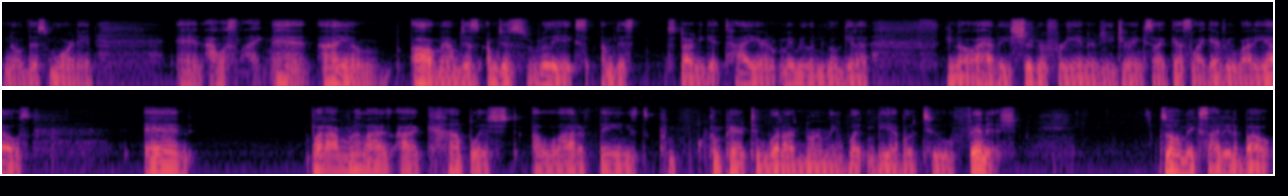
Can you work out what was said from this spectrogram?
you know, this morning, and I was like, man, I am. Oh man, I'm just, I'm just really, ex- I'm just starting to get tired. Maybe let me go get a, you know, I have these sugar-free energy drinks. I guess like everybody else, and but I realized I accomplished a lot of things com- compared to what I normally wouldn't be able to finish. So I'm excited about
